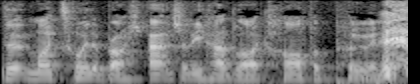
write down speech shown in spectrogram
that my toilet brush actually had like half a poo in it.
